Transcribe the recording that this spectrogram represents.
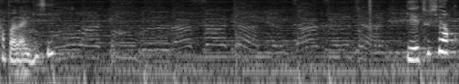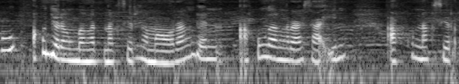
apalagi sih? Ya itu sih aku aku jarang banget naksir sama orang dan aku nggak ngerasain aku naksir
